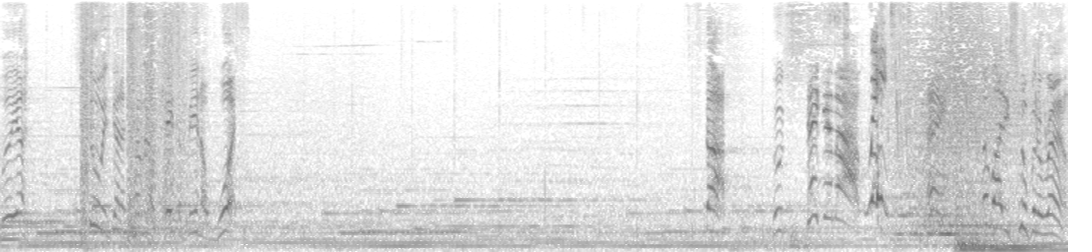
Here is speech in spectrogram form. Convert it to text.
Help me out, will ya? Stewie's got a terminal case of being a wuss. Stop! Who? Take him out! Wait! Hey, somebody snooping around.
